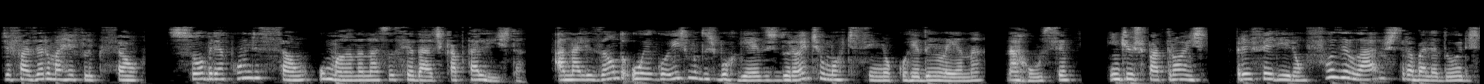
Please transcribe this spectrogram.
de fazer uma reflexão sobre a condição humana na sociedade capitalista, analisando o egoísmo dos burgueses durante o morticínio ocorrido em Lena, na Rússia, em que os patrões preferiram fuzilar os trabalhadores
